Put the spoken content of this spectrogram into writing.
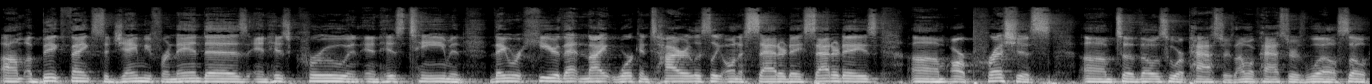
um, a big thanks to Jamie Fernandez and his crew and, and his team. And they were here that night working tirelessly on a Saturday. Saturdays um, are precious um, to those who are pastors. I'm a pastor as well, so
